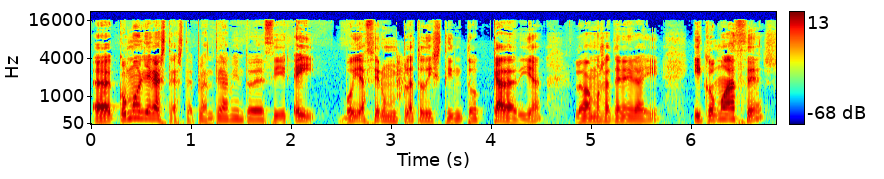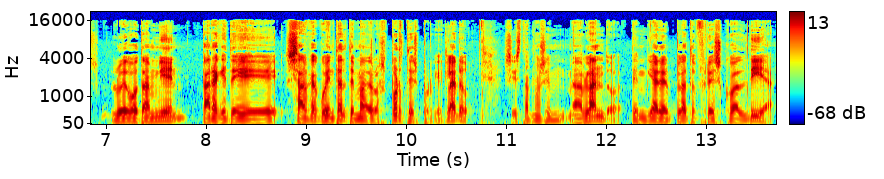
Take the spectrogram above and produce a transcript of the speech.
Eh, ¿cómo llegaste a este planteamiento de decir hey voy a hacer un plato distinto cada día, lo vamos a tener ahí. ¿Y cómo haces luego también para que te salga cuenta el tema de los portes? Porque claro, si estamos hablando de enviar el plato fresco al día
